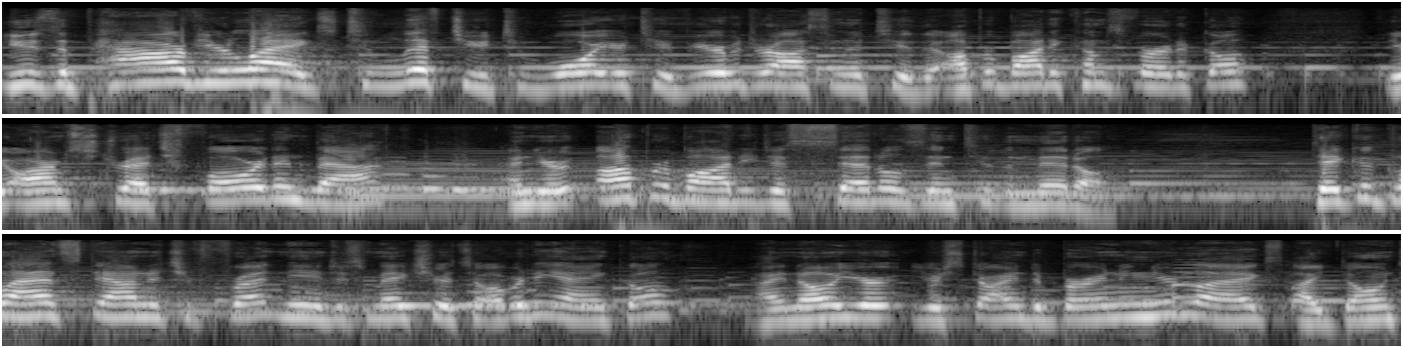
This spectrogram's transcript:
Use the power of your legs to lift you to warrior two, Virabhadrasana two. The upper body comes vertical, the arms stretch forward and back, and your upper body just settles into the middle. Take a glance down at your front knee and just make sure it's over the ankle. I know you're, you're starting to burn in your legs. I don't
